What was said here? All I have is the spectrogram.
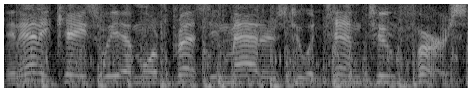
In any case, we have more pressing matters to attend to first.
